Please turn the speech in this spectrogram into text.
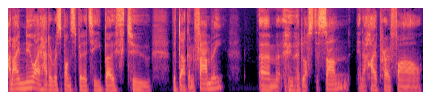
and I knew I had a responsibility both to the Duggan family, um, who had lost a son in a high profile,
